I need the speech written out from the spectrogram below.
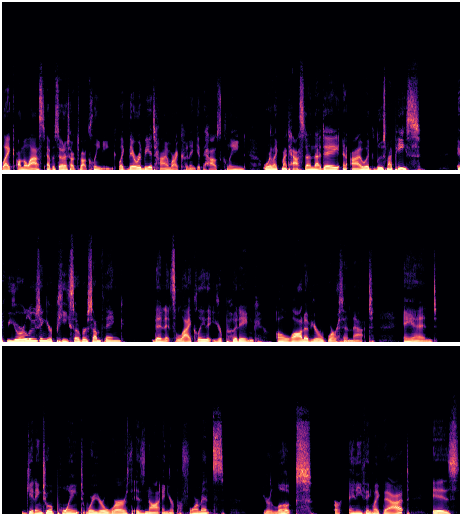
Like on the last episode, I talked about cleaning. Like there would be a time where I couldn't get the house cleaned or like my task done that day, and I would lose my peace. If you're losing your peace over something, then it's likely that you're putting a lot of your worth in that. And getting to a point where your worth is not in your performance, your looks, or anything like that is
